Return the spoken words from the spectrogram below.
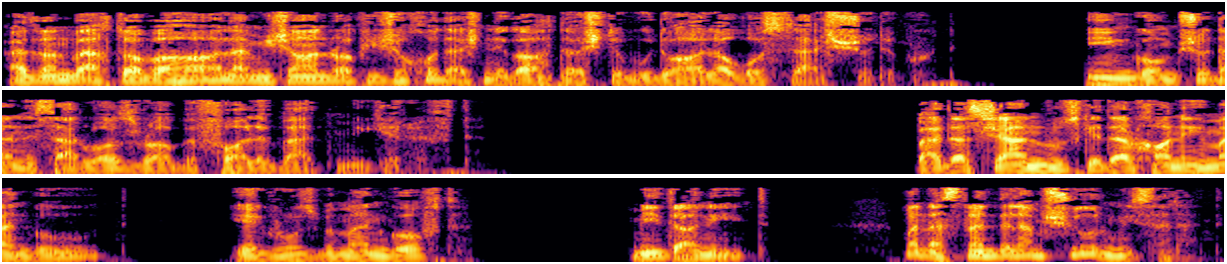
از آن وقتا به حال همیشه آن را پیش خودش نگاه داشته بود و حالا غصهاش شده بود. این گم شدن سرباز را به فال بد می گرفت. بعد از چند روز که در خانه من بود یک روز به من گفت می‌دانید من اصلا دلم شور می‌زند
